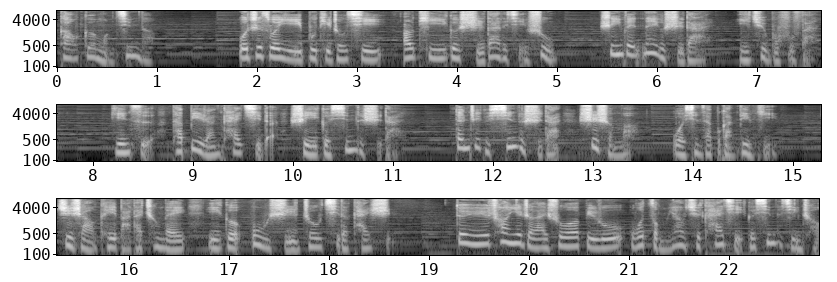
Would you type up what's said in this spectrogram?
高歌猛进呢？我之所以不提周期，而提一个时代的结束，是因为那个时代一去不复返，因此它必然开启的是一个新的时代。但这个新的时代是什么？我现在不敢定义，至少可以把它称为一个务实周期的开始。对于创业者来说，比如我总要去开启一个新的进程，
